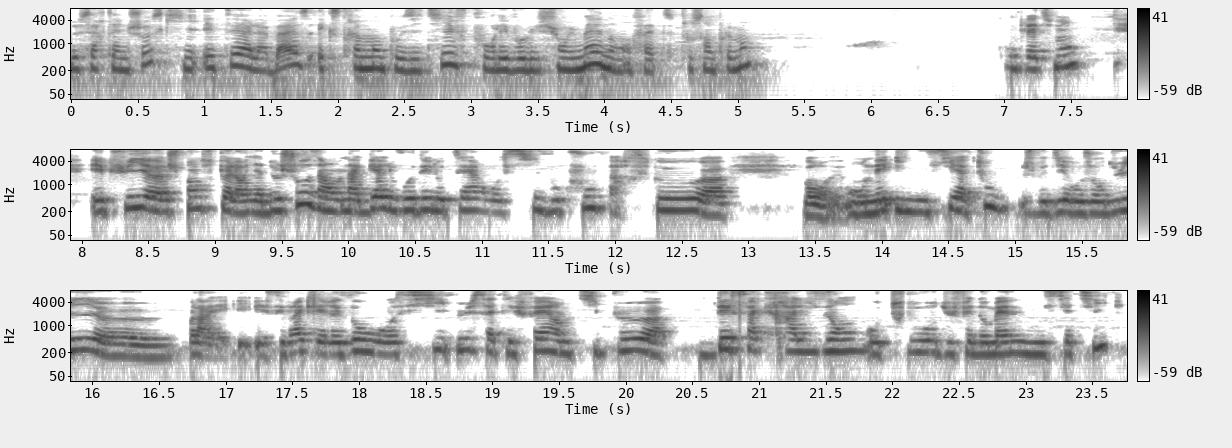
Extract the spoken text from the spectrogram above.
de certaines choses qui étaient à la base extrêmement positives pour l'évolution humaine, en fait, tout simplement. Complètement. Et puis, euh, je pense qu'il y a deux choses. Hein. On a galvaudé le terme aussi beaucoup parce que euh, bon, on est initié à tout. Je veux dire, aujourd'hui, euh, voilà, et, c'est vrai que les réseaux ont aussi eu cet effet un petit peu euh, désacralisant autour du phénomène initiatique,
